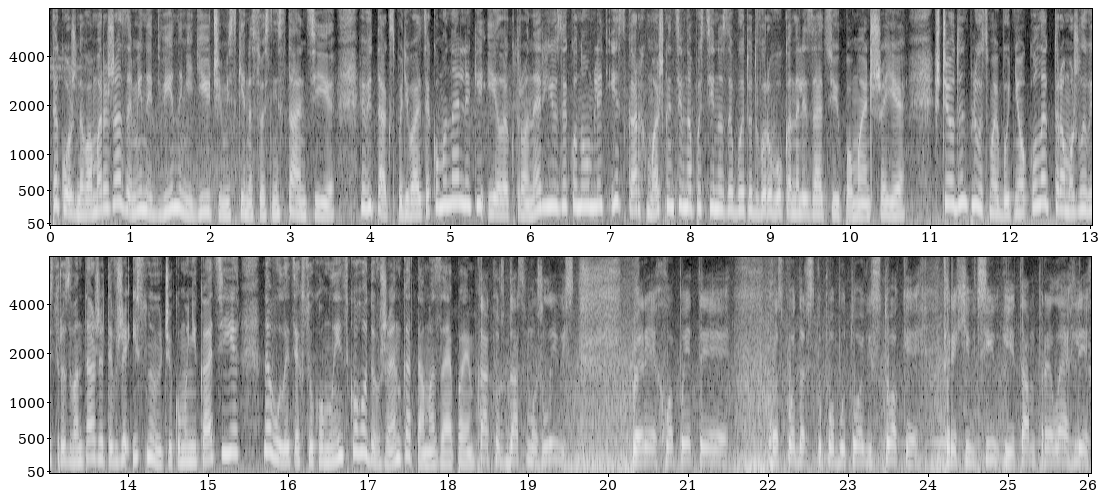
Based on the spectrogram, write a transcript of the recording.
Також нова мережа замінить дві нині діючі міські насосні станції. Відтак сподіваються комунальники і електроенергію зекономлять, і скарг мешканців на постійно забиту дворову каналізацію поменшає. Ще один плюс майбутнього колектора можливість розвантажити вже існуючі комунікації на вулицях Сухомлинського, Довженка та Мазепи. Також дасть можливість перехопити господарсько-побутові стоки крихівців і там прилеглих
